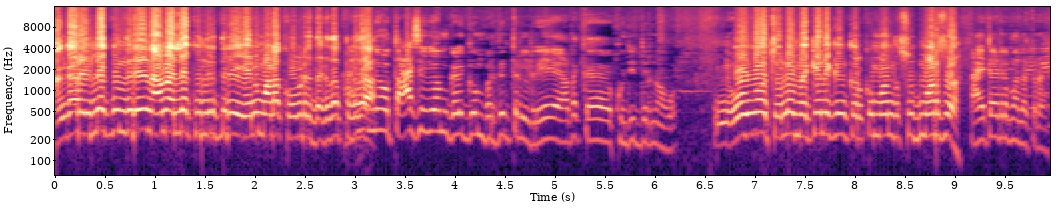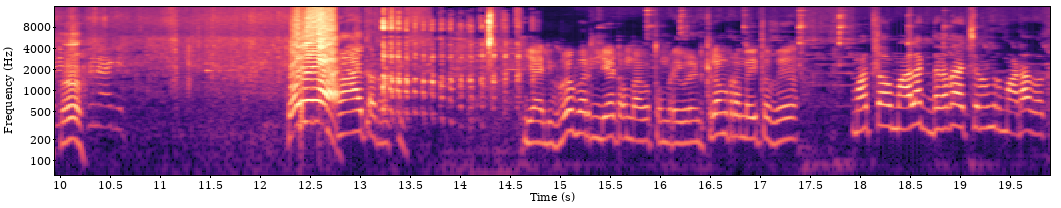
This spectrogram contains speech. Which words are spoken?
ಹಂಗಾರ ಇಲ್ಲೇ ಕುಂದ್ರಿ ನಾನು ಅಲ್ಲೇ ಕುಂದಿರ್ತೀನಿ ಏನು ಮಾಡಕ್ ಹೋಗ್ಬಿಡ್ರಿ ದಗದ ಪಗದ. ನೀವು ತಾಸಿಗೆ ಒಮ್ಮೆ ಗಳಿಗೆ ಒಮ್ಮೆ ಬರ್ತಿರ್ತಿರಲ್ರಿ ಅದಕ್ಕೆ ಕುಂತಿದ್ರಿ ನಾವು. ಹೋಗೋ ಚಲೋ ಮೆಕ್ಯಾನಿಕ್ ಕರ್ಕೊಂಬಂದು ಸುದ್ ಮಾಡಿಸು. ಆಯ್ತಾಡ್ರಿ ಮಾಲಕರ. ಹ್ಞೂ ಹಾಂ ಆಯ್ತು ಅಲ್ಲಿಗೆ ಹೋಗಿ ಬರ್ರಿ ಲೇಟ್ ಒಂದು ಆಗತ್ತಂಬ್ರಿ ಏಳು ಎಂಟು ಕಿಲೋಮೀಟ್ರ್ ಒಂದು ಐತದ. ಮತ್ತು ಅವು ಮಾಲಕ್ ದಗದ ಹಚ್ಚಿರಂದ್ರೆ ಮಾಡಬೇಕ.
